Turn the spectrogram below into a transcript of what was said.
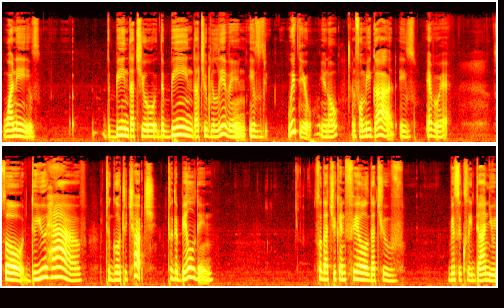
one is the being that you the being that you believe in is with you, you know. And for me, God is everywhere. So, do you have to go to church, to the building, so that you can feel that you've basically done your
